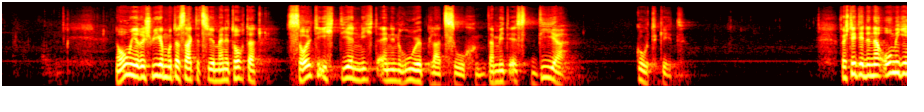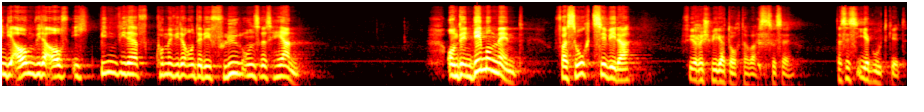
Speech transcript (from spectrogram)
Naomi, ihre Schwiegermutter, sagte zu ihr, meine Tochter, sollte ich dir nicht einen Ruheplatz suchen, damit es dir gut geht? Versteht ihr, der Naomi gehen die Augen wieder auf, ich bin wieder, komme wieder unter die Flügel unseres Herrn. Und in dem Moment versucht sie wieder für ihre Schwiegertochter was zu sein, dass es ihr gut geht.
